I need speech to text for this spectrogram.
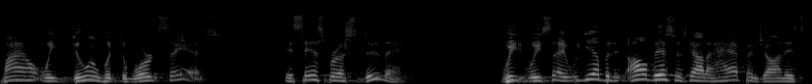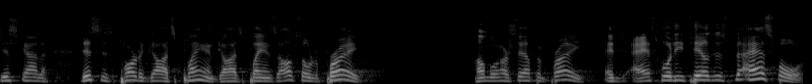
Why aren't we doing what the Word says? It says for us to do that. We, we say, well, yeah, but all this has got to happen, John. It's just got to, this is part of God's plan. God's plan is also to pray. Humble ourselves and pray and ask what He tells us to ask for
